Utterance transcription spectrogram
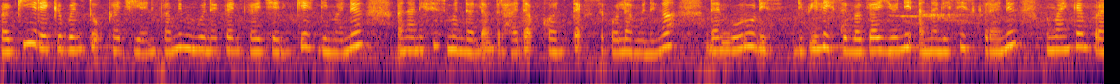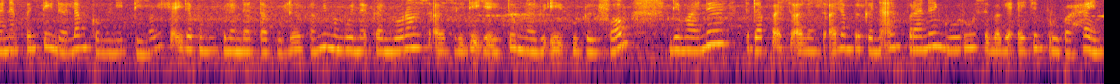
Bagi reka bentuk kajian, kami menggunakan kajian kes di mana analisis mendalam terhadap konteks sekolah menengah dan guru dipilih sebagai unit analisis kerana memainkan peranan penting dalam komuniti. Bagi kaedah pengumpulan data pula, kami menggunakan borang soal selidik iaitu melalui Google Form di mana terdapat soalan-soalan berkenaan peranan guru sebagai ejen perubahan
